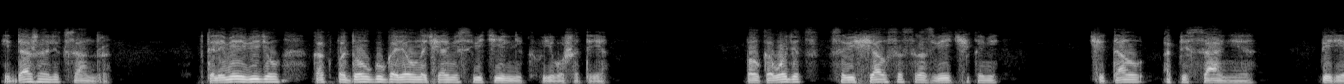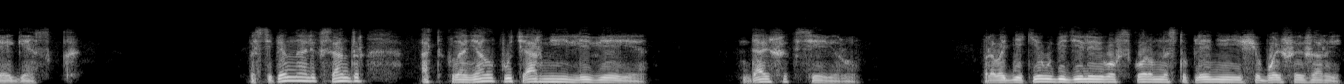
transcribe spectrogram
и даже Александра. Птолемей видел, как подолгу горел ночами светильник в его шатре. Полководец совещался с разведчиками, читал описание Периагеск. Постепенно Александр отклонял путь армии левее, дальше к северу. Проводники убедили его в скором наступлении еще большей жары.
